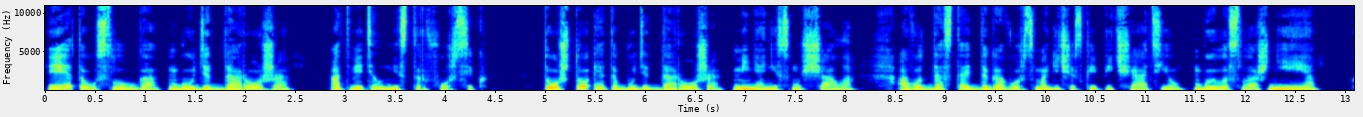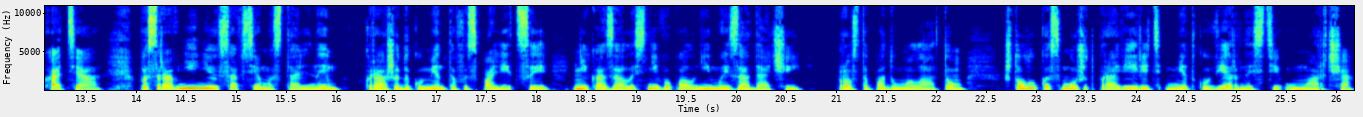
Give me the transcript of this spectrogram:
и эта услуга будет дороже, ответил мистер Фурсик. То, что это будет дороже, меня не смущало, а вот достать договор с магической печатью было сложнее. Хотя, по сравнению со всем остальным, кража документов из полиции не казалась невыполнимой задачей. Просто подумала о том, что Лука сможет проверить метку верности у Марча,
